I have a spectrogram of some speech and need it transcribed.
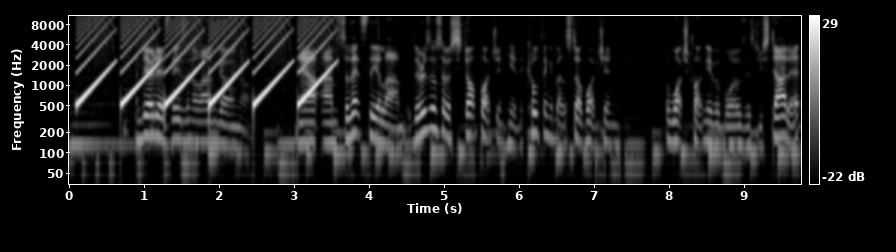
And there it is. There's an alarm going so that's the alarm. There is also a stopwatch in here. The cool thing about the stopwatch in a watched clock never boils is you start it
